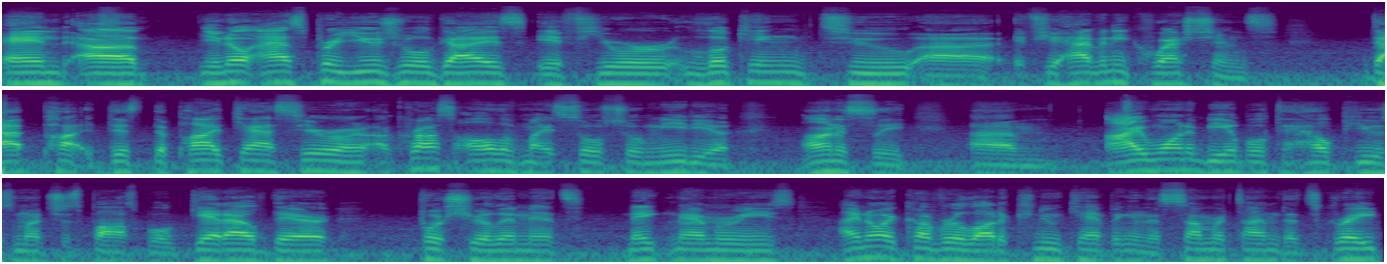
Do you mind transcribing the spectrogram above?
and uh, you know, as per usual, guys, if you're looking to, uh, if you have any questions, that po- this the podcast here or across all of my social media honestly um, i want to be able to help you as much as possible. Get out there push your limits make memories. I know i cover a lot of canoe camping in the summertime. That's great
